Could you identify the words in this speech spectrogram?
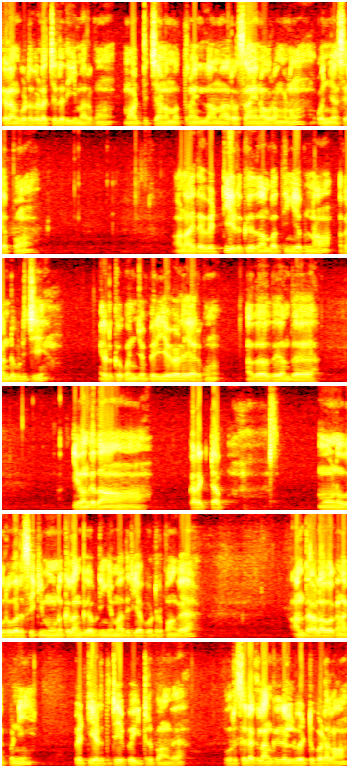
கிழங்கோட விளைச்சல் அதிகமாக இருக்கும். மாட்டுச்சாணம் மாத்திரம் இல்லாமல் ரசாயன உரங்களும் கொஞ்சம் சேர்ப்போம். ஆனால் இதை வெட்டி எடுக்கிறது தான் பார்த்தீங்க அப்படின்னா கண்டுபிடிச்சி எடுக்க கொஞ்சம் பெரிய வேலையாக இருக்கும். அதாவது அந்த இவங்க தான் கரெக்டாக மூணு ஒரு வரிசைக்கு மூணு கிழங்கு அப்படிங்கிற மாதிரியாக போட்டிருப்பாங்க. அந்த அளவை கணக்கு பண்ணி வெட்டி எடுத்துகிட்டே போய்கிட்டு இருப்பாங்க. ஒரு சில கிழங்குகள் வெட்டுப்படலாம்.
